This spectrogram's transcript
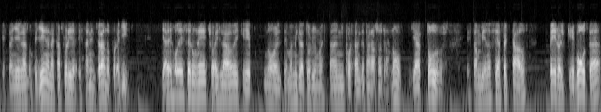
que están llegando, que llegan acá a Florida, están entrando por allí. Ya dejó de ser un hecho aislado de que no, el tema migratorio no es tan importante para nosotros. No, ya todos están viéndose afectados, pero el que vota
